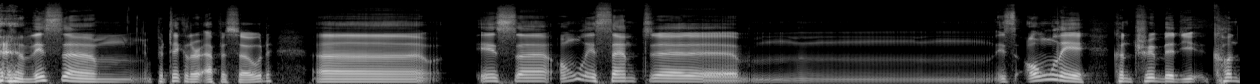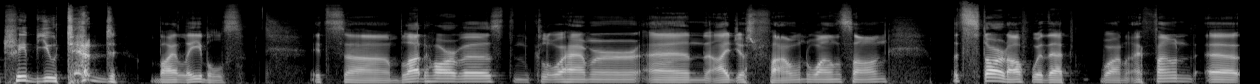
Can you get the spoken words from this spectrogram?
this um, particular episode uh, is uh, only sent uh, mm, is only contribute contributed by labels. It's uh, Blood Harvest and Clawhammer, and I just found one song. Let's start off with that one. I found a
